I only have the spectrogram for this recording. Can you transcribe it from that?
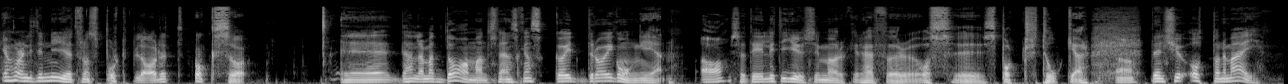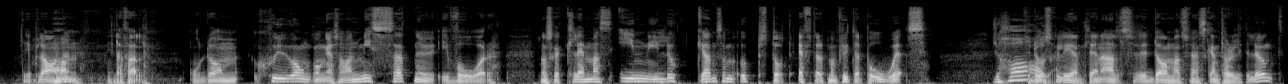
Jag har en liten nyhet från Sportbladet också. Eh, det handlar om att damallsvenskan ska dra igång igen. Ja. Så det är lite ljus i mörker här för oss eh, sporttokar. Ja. Den 28 maj, det är planen i alla fall. Och de sju omgångar som man missat nu i vår, de ska klämmas in i luckan som uppstått efter att man flyttat på OS. Jaha. För då skulle egentligen alls, damallsvenskan ta det lite lugnt.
